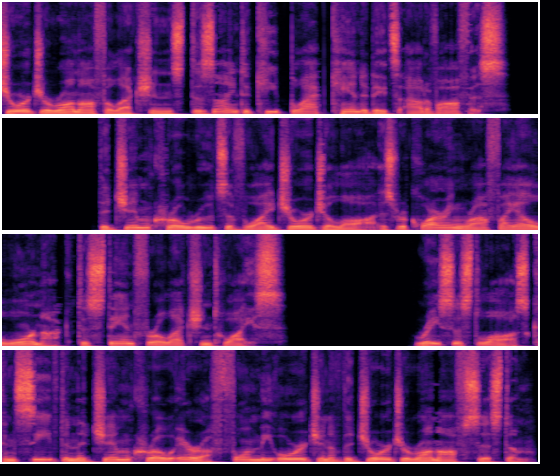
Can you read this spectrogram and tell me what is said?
Georgia runoff elections designed to keep black candidates out of office. The Jim Crow roots of why Georgia law is requiring Raphael Warnock to stand for election twice. Racist laws conceived in the Jim Crow era form the origin of the Georgia runoff system,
